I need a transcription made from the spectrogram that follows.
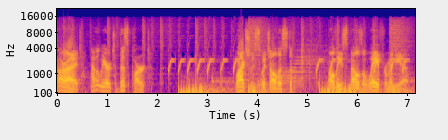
Alright, now that we are to this part, we'll actually switch all this all these spells away from Edea.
